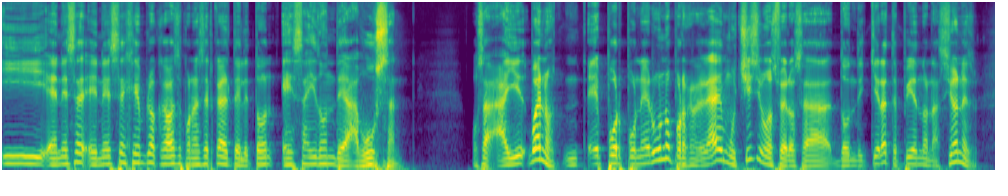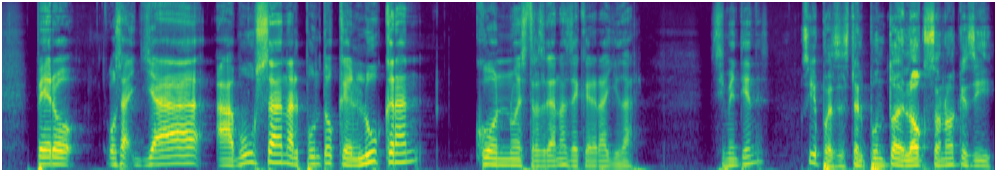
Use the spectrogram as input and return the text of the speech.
Y en ese, en ese ejemplo que acabas de poner acerca del teletón, es ahí donde abusan. O sea, ahí, bueno, eh, por poner uno, porque en realidad hay muchísimos, pero, o sea, donde quiera te piden donaciones. Pero, o sea, ya abusan al punto que lucran con nuestras ganas de querer ayudar. ¿Sí me entiendes? Sí, pues está el punto del Oxxo, ¿no? Que si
